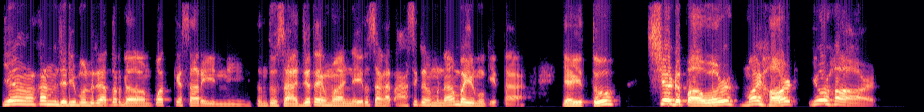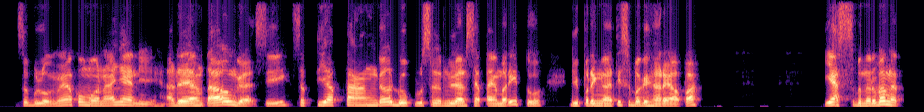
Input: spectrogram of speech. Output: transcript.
yang akan menjadi moderator dalam podcast hari ini. Tentu saja temanya itu sangat asik dan menambah ilmu kita, yaitu Share the Power, My Heart, Your Heart. Sebelumnya aku mau nanya nih, ada yang tahu nggak sih setiap tanggal 29 September itu diperingati sebagai hari apa? Yes, bener banget.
